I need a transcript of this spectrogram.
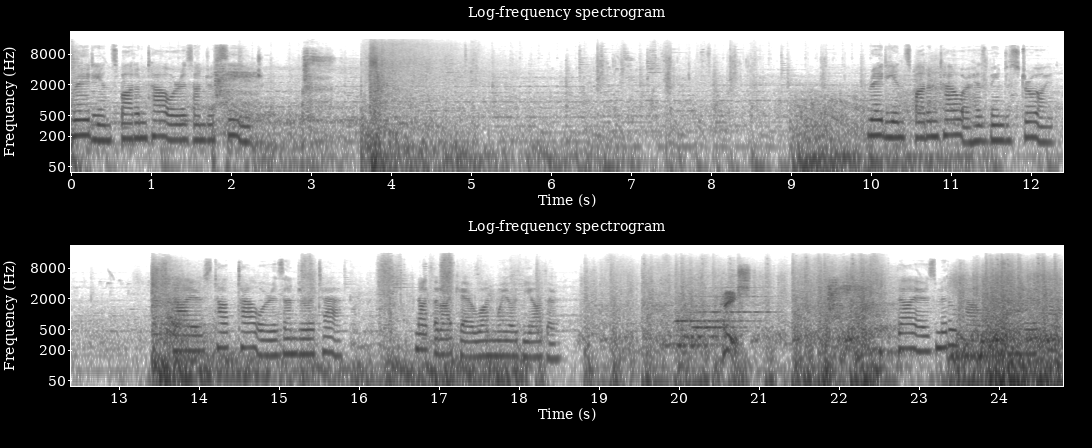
Radiant's bottom tower is under siege. Radiant's bottom tower has been destroyed. Dire's top tower is under attack. Not that I care one way or the other. Haste! Dire's middle tower is under attack.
